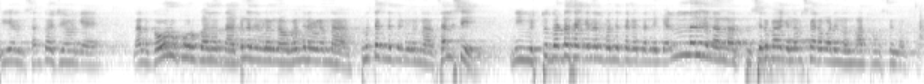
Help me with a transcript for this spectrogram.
ಬಿ ಎಲ್ ಸಂತೋಷ್ ಅವರಿಗೆ ನಾನು ಗೌರವಪೂರ್ವಕವಾದಂಥ ಅಭಿನಂದನೆಗಳನ್ನು, ವಂದನೆಗಳನ್ನು, ಕೃತಜ್ಞತೆಗಳನ್ನು ಸಲ್ಲಿಸಿ ನೀವು ಇಷ್ಟು ದೊಡ್ಡ ಸಂಖ್ಯೆಯಲ್ಲಿ ಬಂದಿರ್ತಕ್ಕಂಥ ನಿಮ್ಮೆಲ್ಲರಿಗೂ ನನ್ನ ಸಿರಬಾಗಿ ನಮಸ್ಕಾರ ಮಾಡಿ ನನ್ನ ಮಾತು ಮುಗಿಸ್ತೀನಿ, ನಮಸ್ಕಾರ.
